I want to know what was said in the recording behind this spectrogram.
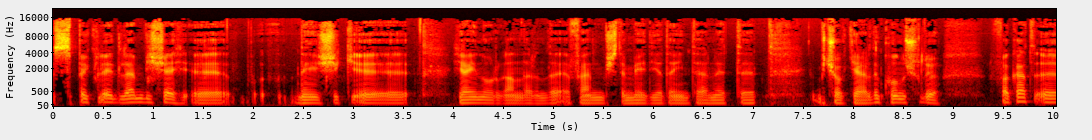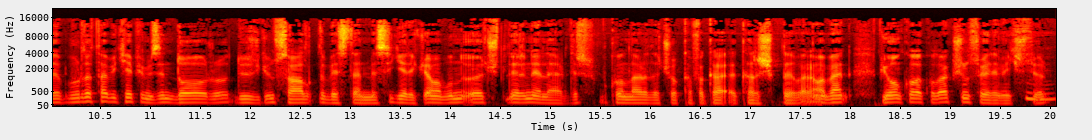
speküle edilen bir şey. E, değişik e, yayın organlarında efendim işte medyada, internette birçok yerde konuşuluyor. Fakat e, burada tabii ki hepimizin doğru, düzgün, sağlıklı beslenmesi gerekiyor. Ama bunun ölçütleri nelerdir? Bu konularda da çok kafa karışıklığı var. Ama ben bir onkolog olarak şunu söylemek istiyorum.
